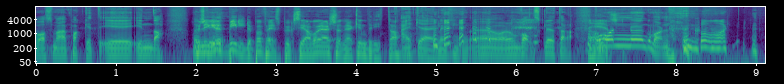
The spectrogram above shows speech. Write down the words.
hva som er pakket inn, da. Det ligger et bilde på Facebook-sida vår, jeg skjønner jeg ikke en dritt av. Nei, ikke jeg heller. Det var noe vanskelig dette, da. God morgen, eh, god morgen. God morgen.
